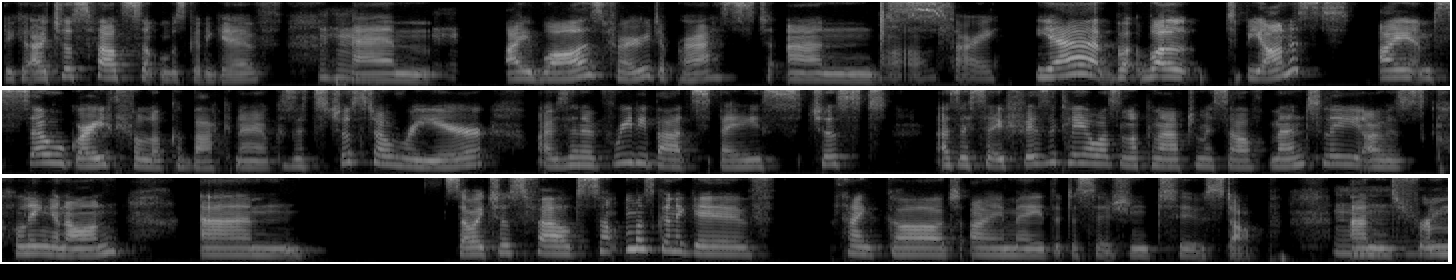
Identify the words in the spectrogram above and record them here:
because I just felt something was going to give. Mm-hmm. Um, I was very depressed and oh, I'm sorry. Yeah, but well, to be honest, I am so grateful looking back now because it's just over a year. I was in a really bad space, just as I say, physically, I wasn't looking after myself. Mentally, I was clinging on. Um, so I just felt something was going to give. Thank God I made the decision to stop. Mm. And for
